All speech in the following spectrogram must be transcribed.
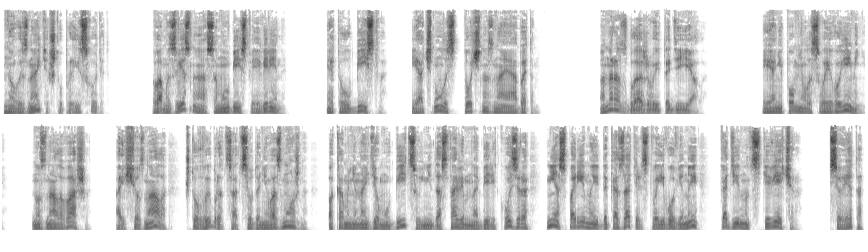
Но вы знаете, что происходит? Вам известно о самоубийстве Эвелины? Это убийство. Я очнулась, точно зная об этом. Она разглаживает одеяло. я не помнила своего имени, но знала ваше, а еще знала, что выбраться отсюда невозможно, пока мы не найдем убийцу и не доставим на берег озера неоспоримые доказательства его вины к одиннадцати вечера. Все это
